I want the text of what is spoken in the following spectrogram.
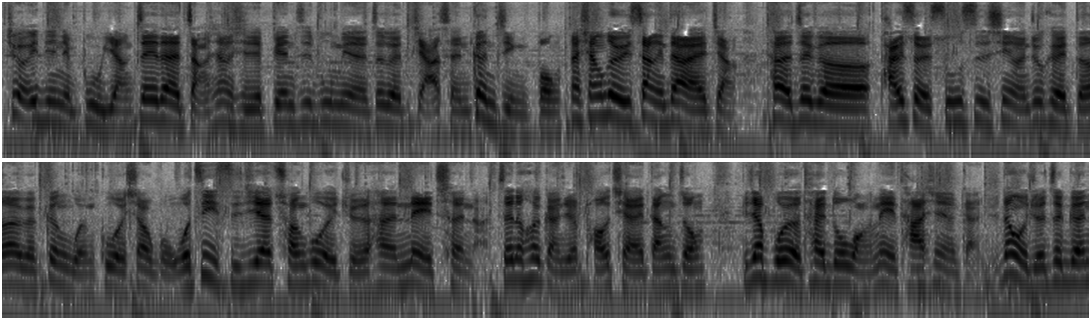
就有一点点不一样，这一代长相其实编织布面的这个夹层更紧绷，那相对于上一代来讲，它的这个排水舒适性啊，就可以得到一个更稳固的效果。我自己实际在穿过，也觉得它的内衬啊，真的会感觉跑起来当中比较不会有太多往内塌陷的感觉。但我觉得这跟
